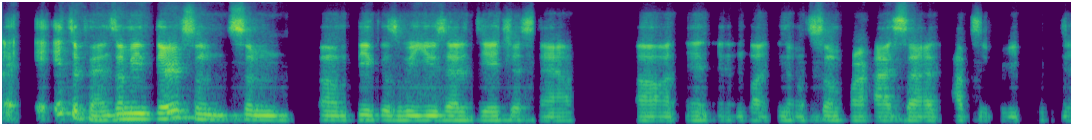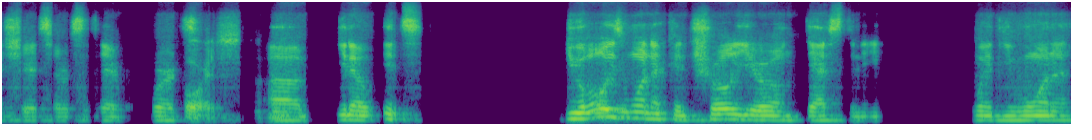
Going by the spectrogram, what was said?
that? It, it depends. I mean, there's some some um, vehicles we use at a DHS now, uh, and, and like you know, some of our high side, obviously, we use shared services there. It Of works. course. Uh, um, you know, it's you always want to control your own destiny when you want to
